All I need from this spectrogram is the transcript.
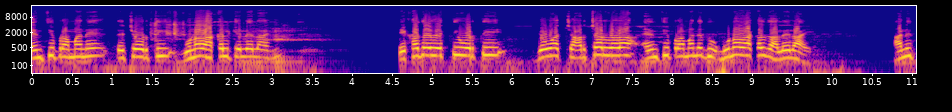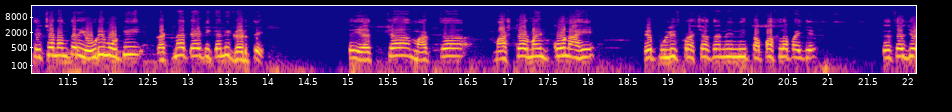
एन सी प्रमाणे त्याच्यावरती गुन्हा दाखल केलेला आहे. एखाद्या व्यक्तीवरती जेव्हा चार चार वेळा एन सी प्रमाणे गुन्हा दाखल झालेला आहे आणि त्याच्यानंतर एवढी मोठी घटना त्या ठिकाणी घडते. तर याच्या मागचं मास्टर माइंड कोण आहे हे पोलीस प्रशासनाने तपासलं पाहिजे. त्याचं जे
